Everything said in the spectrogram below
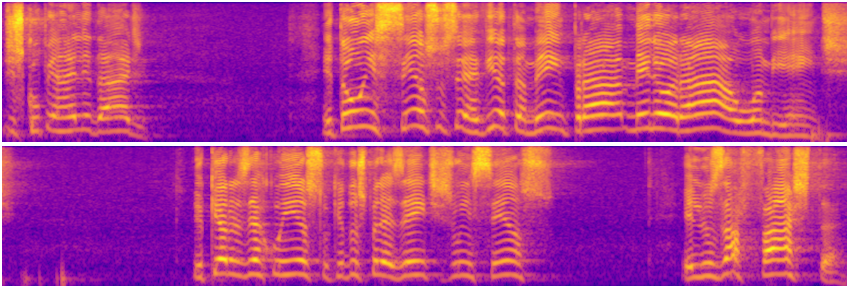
Desculpem a realidade. Então o incenso servia também para melhorar o ambiente. Eu quero dizer com isso que dos presentes o incenso ele nos afasta,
